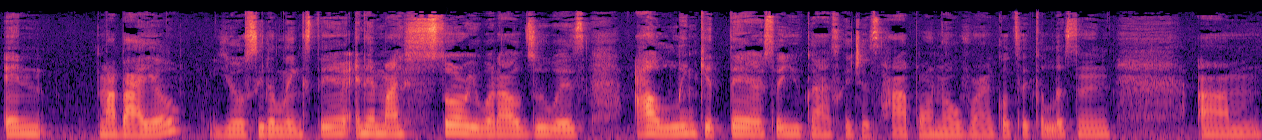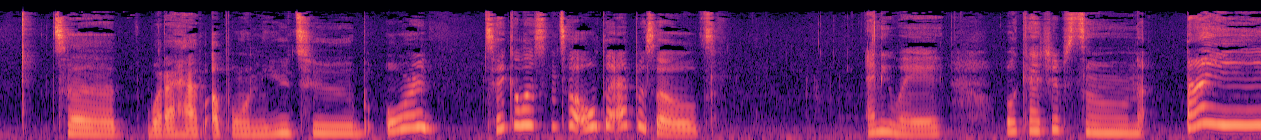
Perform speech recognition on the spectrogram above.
in my bio, you'll see the links there. And in my story, what I'll do is I'll link it there so you guys could just hop on over and go take a listen um to what I have up on YouTube or take a listen to older episodes. Anyway, We'll catch up soon. Bye.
